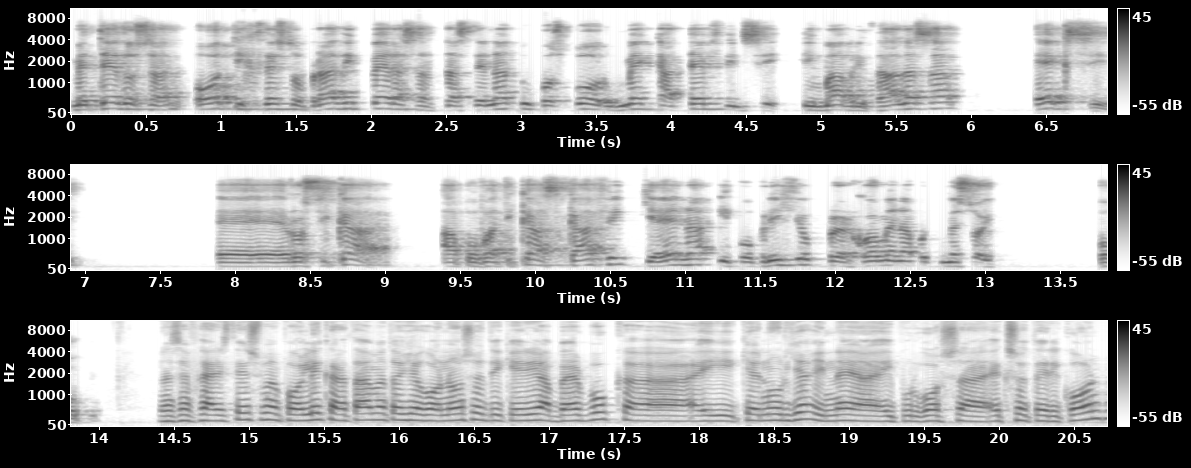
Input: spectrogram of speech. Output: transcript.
μετέδωσαν ότι χθες το βράδυ πέρασαν τα στενά του Ποσπόρου με κατεύθυνση τη Μαύρη Θάλασσα έξι ε, ρωσικά αποβατικά σκάφη και ένα υποβρύχιο προερχόμενα από τη Μεσόγειο. Να σε ευχαριστήσουμε πολύ. Κρατάμε το γεγονός ότι η κυρία Μπέρμποκ, η καινούρια, η νέα Υπουργός Εξωτερικών,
